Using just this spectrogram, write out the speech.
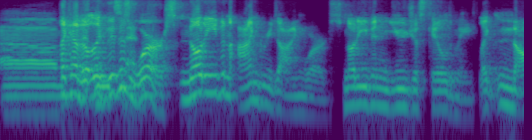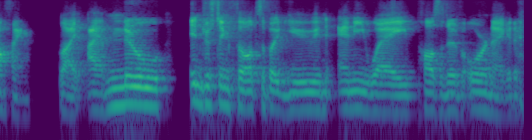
Um, Like, I, like this is worse. Not even angry dying words. Not even you just killed me. Like nothing. Like I have no interesting thoughts about you in any way, positive or negative.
